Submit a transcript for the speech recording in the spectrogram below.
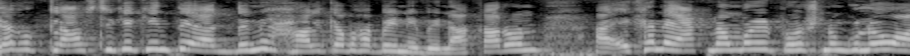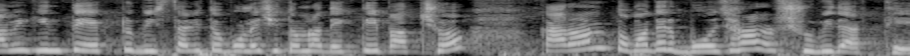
দেখো ক্লাসটিকে কিন্তু একদমই হালকাভাবে নেবে না। কারণ এখানে এক নম্বরের প্রশ্নগুলোও আমি কিন্তু একটু বিস্তারিত বলেছি, তোমরা দেখতেই পাচ্ছ। কারণ, তোমাদের বোঝার সুবিধার্থে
